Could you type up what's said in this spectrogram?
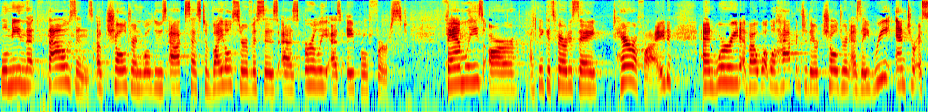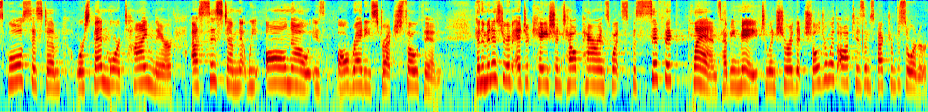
will mean that thousands of children will lose access to vital services as early as April 1st. Families are, I think it's fair to say, terrified and worried about what will happen to their children as they re-enter a school system or spend more time there, a system that we all know is already stretched so thin. Can the Minister of Education tell parents what specific plans have been made to ensure that children with autism spectrum disorder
